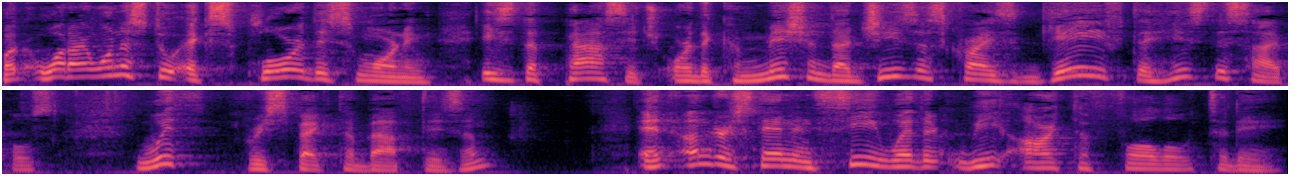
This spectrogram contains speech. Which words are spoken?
But what I want us to explore this morning is the passage or the commission that Jesus Christ gave to his disciples with respect to baptism and understand and see whether we are to follow today.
